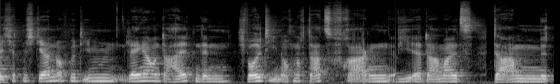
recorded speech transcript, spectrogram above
Ich hätte mich gerne noch mit ihm länger unterhalten, denn ich wollte ihn auch noch dazu fragen, wie er damals damit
